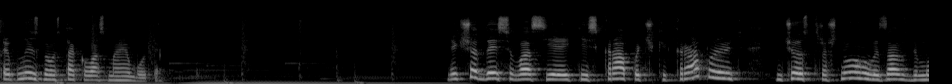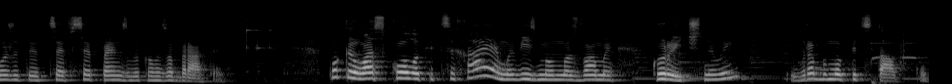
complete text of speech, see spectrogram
Приблизно ось так у вас має бути. Якщо десь у вас є якісь крапочки крапають, нічого страшного, ви завжди можете це все пензликом забрати. Поки у вас коло підсихає, ми візьмемо з вами коричневий, зробимо підставку.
